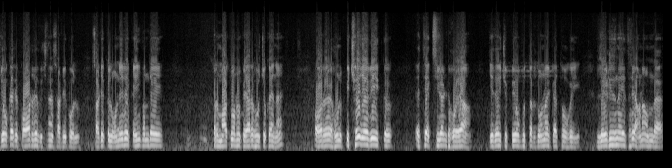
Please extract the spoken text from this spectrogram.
ਜੋ ਕਿ ਰਿਕਾਰਡ ਦੇ ਵਿੱਚ ਨੇ ਸਾਡੇ ਕੋਲ। ਸਾਡੇ ਕਲੋਨੀ ਦੇ ਕਈ ਬੰਦੇ ਪਰਮਾਤਮਾ ਨੂੰ ਪਿਆਰ ਹੋ ਚੁੱਕੇ ਨੇ ਔਰ ਹੁਣ ਪਿੱਛੇ ਜੇ ਵੀ ਇੱਕ ਇੱਥੇ ਐਕਸੀਡੈਂਟ ਹੋਇਆ, ਜਿਹਦੇ ਵਿੱਚ ਪਿਓ ਪੁੱਤਰ ਦੋਨਾਂ ਦੀ ਡੈਥ ਹੋ ਗਈ। ਲੇਡੀਜ਼ ਨੇ ਇੱਥੇ ਆਉਣਾ ਹੁੰਦਾ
